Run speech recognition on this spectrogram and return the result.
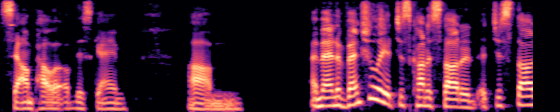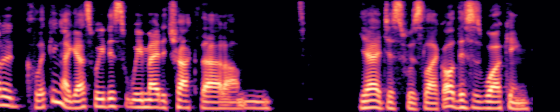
sound palette of this game? Um, and then eventually it just kind of started, it just started clicking, I guess. We just, we made a track that, um, yeah, just was like, oh, this is working.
